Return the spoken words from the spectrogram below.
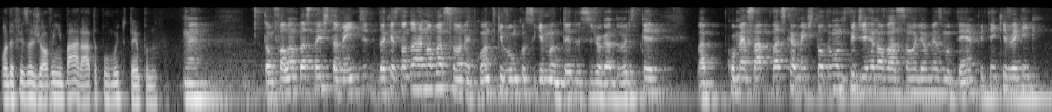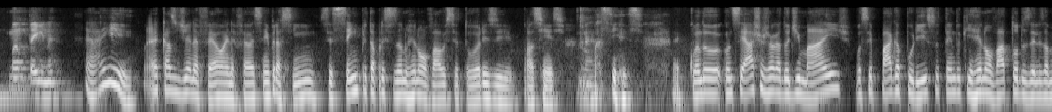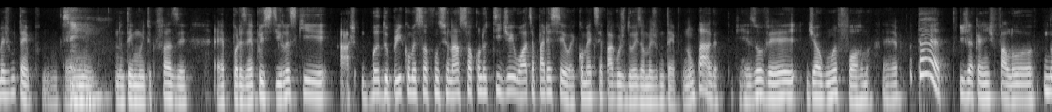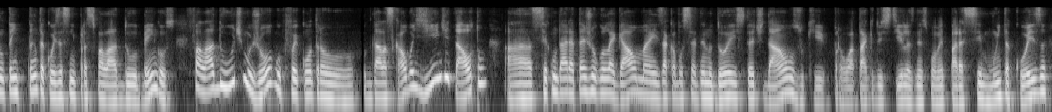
uma defesa jovem e barata por muito tempo, né? É. Estão falando bastante também de, da questão da renovação, né? Quanto que vão conseguir manter desses jogadores, porque vai começar basicamente todo mundo pedir renovação ali ao mesmo tempo e tem que ver quem mantém, né? É, aí é caso de NFL, a NFL é sempre assim, você sempre tá precisando renovar os setores e paciência. É. Paciência. É, quando, quando você acha jogador demais, você paga por isso tendo que renovar todos eles ao mesmo tempo. Não tem, não tem muito o que fazer. É, por exemplo, Steelers que o Bud Dupree começou a funcionar só quando o TJ Watt apareceu. Aí como é que você paga os dois ao mesmo tempo? Não paga. Tem que resolver de alguma forma. É, até já que a gente falou, não tem tanta coisa assim para se falar do Bengals, falar do último jogo que foi contra o, o Dallas Cowboys de Andy Dalton. A secundária até jogou legal, mas acabou cedendo dois touchdowns, o que para o ataque do Steelers nesse momento parece ser muita coisa.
